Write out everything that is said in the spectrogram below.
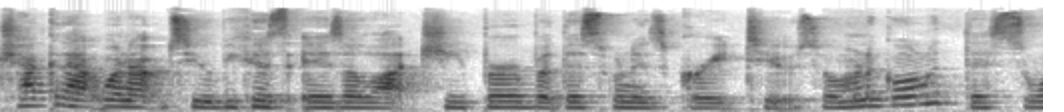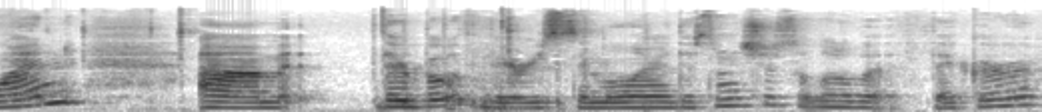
Check that one out, too, because it is a lot cheaper, but this one is great, too. So I'm going to go in with this one. Um, they're both very similar. This one's just a little bit thicker.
